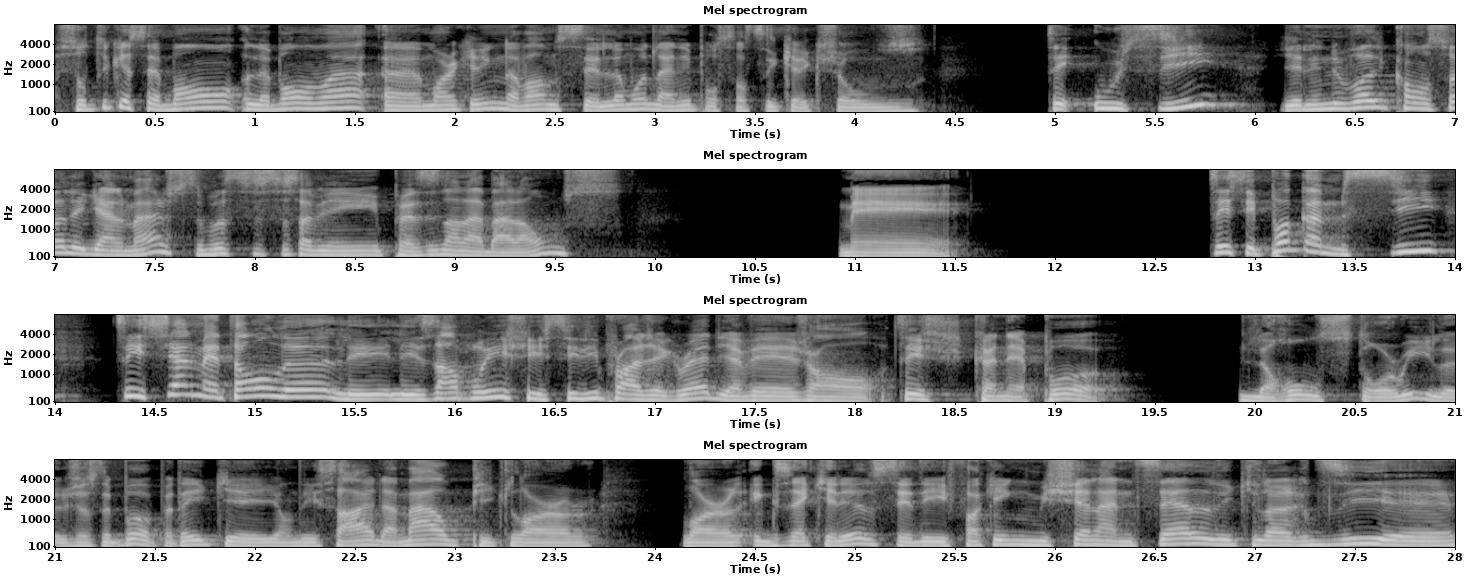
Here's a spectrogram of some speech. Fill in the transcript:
Surtout que c'est bon, le bon moment, euh, marketing novembre, c'est le mois de l'année pour sortir quelque chose. C'est aussi, il y a les nouvelles consoles également. Je sais pas si ça, ça vient peser dans la balance. Mais, tu sais, c'est pas comme si, tu sais, si admettons, là, les, les employés chez CD Projekt Red, il y avait genre, tu sais, je connais pas le whole story, là, je sais pas, peut-être qu'ils ont des sides de merde, puis que leur, leur executive, c'est des fucking Michel Ansel qui leur dit. Euh,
